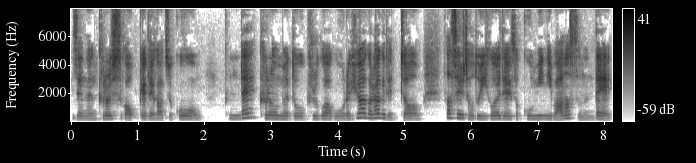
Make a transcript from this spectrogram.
이제는 그럴 수가 없게 돼가지고 근데 그럼에도 불구하고 올해 휴학을 하게 됐죠. 사실 저도 이거에 대해서 고민이 많았었는데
